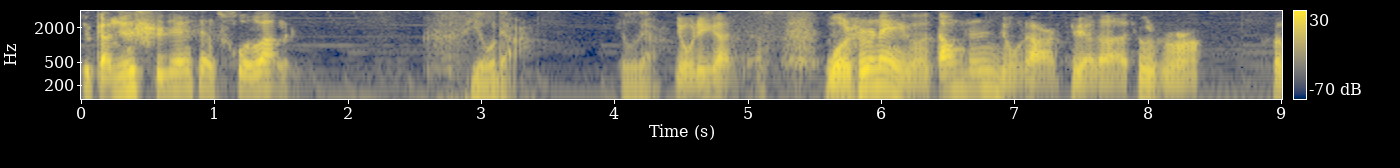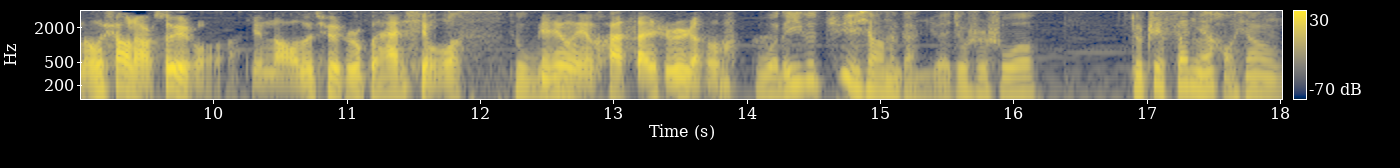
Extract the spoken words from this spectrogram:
就感觉时间线错乱了。有点儿，有点儿，有这感觉。我是那个当真有点觉得，就是可能上点岁数了，这脑子确实不太行了。就毕竟也快三十人了。我的一个具象的感觉就是说，就这三年好像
